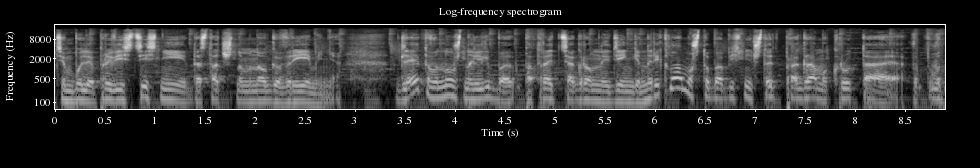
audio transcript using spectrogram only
тем более провести с ней достаточно много времени. Для этого нужно либо потратить огромные деньги на рекламу, чтобы объяснить, что эта программа крутая. Вот, вот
